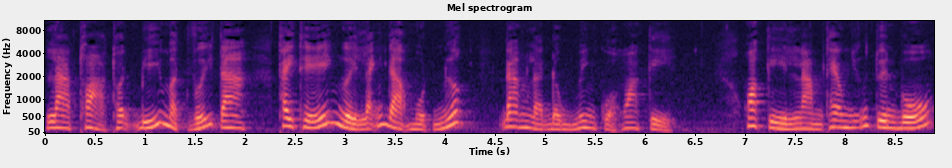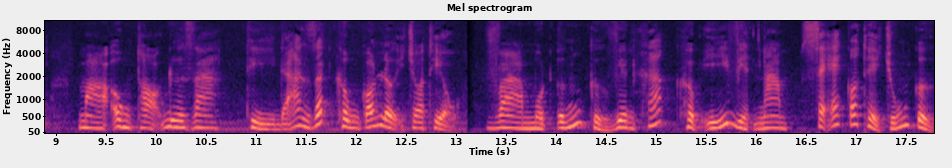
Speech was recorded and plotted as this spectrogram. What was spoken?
là thỏa thuận bí mật với ta thay thế người lãnh đạo một nước đang là đồng minh của Hoa Kỳ. Hoa Kỳ làm theo những tuyên bố mà ông Thọ đưa ra thì đã rất không có lợi cho Thiệu và một ứng cử viên khác hợp ý Việt Nam sẽ có thể trúng cử.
